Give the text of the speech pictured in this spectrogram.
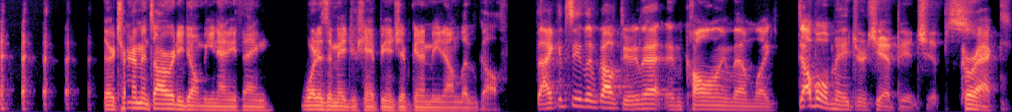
that? Their tournaments already don't mean anything. What is a major championship going to mean on LIV Golf? I could see LIV Golf doing that and calling them like double major championships. Correct.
